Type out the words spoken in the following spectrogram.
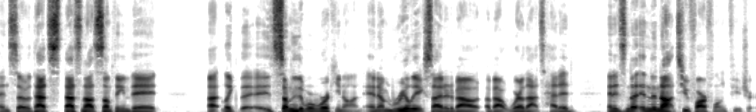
and so that's that's not something that uh, like it's something that we're working on and i'm really excited about about where that's headed. And it's not in the not too far flung future.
